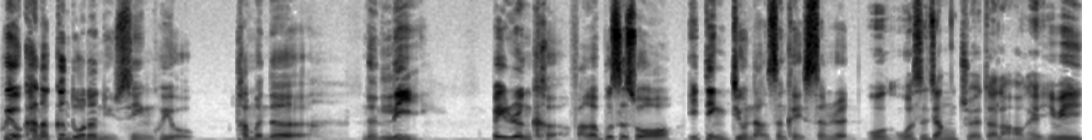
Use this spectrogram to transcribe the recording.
会有看到更多的女性会有她们的能力被认可，反而不是说一定就男生可以胜任。我我是这样觉得啦，OK，因为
